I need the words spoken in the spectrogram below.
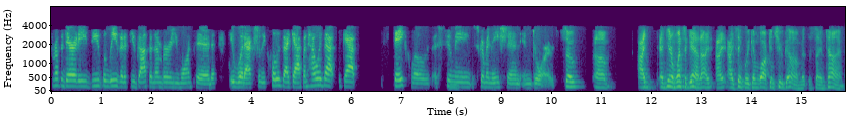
Professor Darity, do you believe that if you got the number you wanted, it would actually close that gap? And how would that gap stay closed, assuming mm-hmm. discrimination endures? So, um, I, you know, once again, I, I, I think we can walk and chew gum at the same time.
